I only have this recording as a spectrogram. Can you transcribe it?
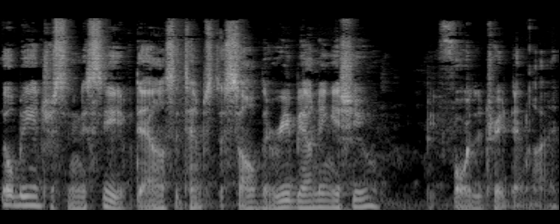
It'll be interesting to see if Dallas attempts to solve the rebounding issue before the trade deadline.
